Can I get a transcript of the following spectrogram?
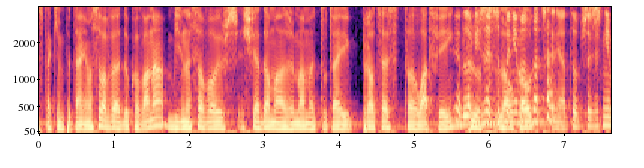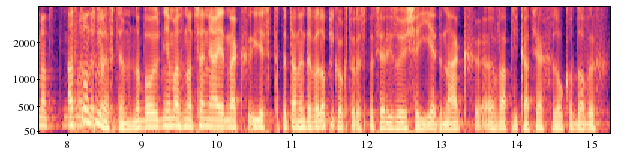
z takim pytaniem? Osoba wyedukowana, biznesowo już świadoma, że mamy tutaj proces, to łatwiej. Nie, dla biznesu to nie ma znaczenia, to przecież nie ma. Nie a skąd my w tym? No bo nie ma znaczenia, jednak jest pytany Developiko, który specjalizuje się jednak w aplikacjach low-codowych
